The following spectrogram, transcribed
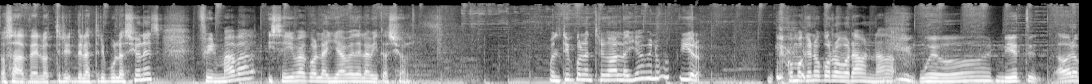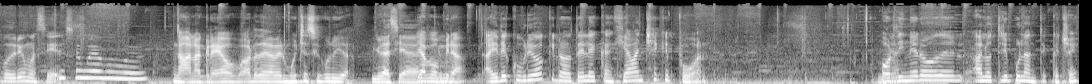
o sea, de, los tri- de las tripulaciones, firmaba y se iba con la llave de la habitación. El tipo le entregaba la llave, ¿no? Y era. Como que no corroboraban nada. Weón, y esto- ahora podríamos hacer esa weá, po, weón. No, no creo. Ahora debe haber mucha seguridad. Gracias. Ya, pues mira, ahí descubrió que los hoteles canjeaban cheques, pues, weón. Por Ya. dinero del- a los tripulantes, ¿cachai?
